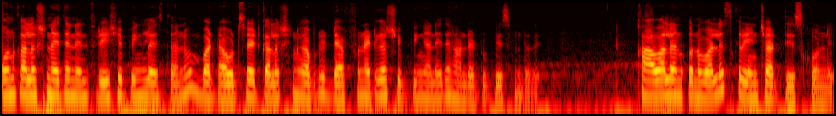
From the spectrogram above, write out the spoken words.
ఓన్ కలెక్షన్ అయితే నేను ఫ్రీ షిప్పింగ్లో ఇస్తాను. బట్ అవుట్ సైడ్ కలెక్షన్ కాబట్టి డెఫినెట్గా షిప్పింగ్ అనేది హండ్రెడ్ రూపీస్ ఉంటుంది. కావాలనుకున్న వాళ్ళు స్క్రీన్ షాట్ తీసుకోండి.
